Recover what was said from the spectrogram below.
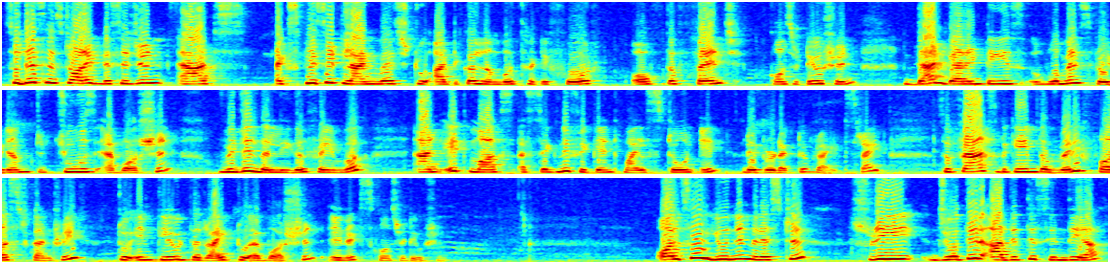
So this historic decision adds explicit language to article number 34 of the French constitution that guarantees women's freedom to choose abortion within the legal framework and it marks a significant milestone in reproductive rights, right? So France became the very first country to include the right to abortion in its constitution. Also, Union Minister Sri Jyotir Aditya Scindia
